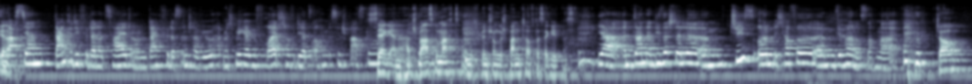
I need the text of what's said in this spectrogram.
Genau. Sebastian, danke dir für deine Zeit und danke für das Interview. Hat mich mega gefreut. Ich hoffe, dir hat es auch ein bisschen Spaß gemacht. Sehr gerne. Hat Spaß gemacht und ich bin schon gespannt auf das Ergebnis. Ja, und dann an dieser Stelle ähm, tschüss und ich hoffe, ähm, wir hören uns nochmal. Ciao.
